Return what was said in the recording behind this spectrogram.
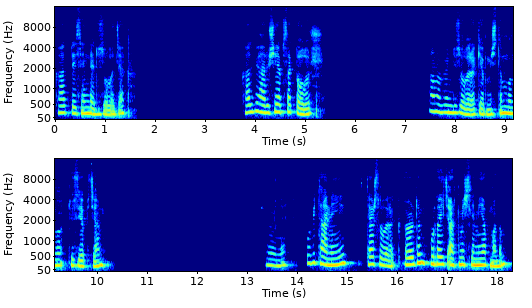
Kalp deseni de düz olacak. Kalbi haroşa yapsak da olur. Ama ben düz olarak yapmıştım. Bunu düz yapacağım. Şöyle. Bu bir taneyi ters olarak ördüm. Burada hiç artma işlemi yapmadım.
